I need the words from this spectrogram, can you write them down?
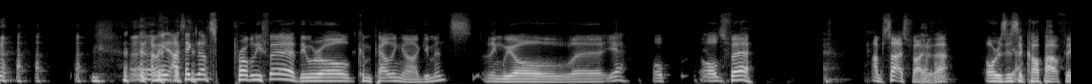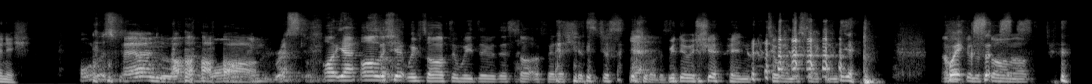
I mean, I think that's probably fair. They were all compelling arguments. I think we all, uh, yeah, all, all's fair. I'm satisfied with that. Or is this a cop out finish? All is fair in love and war in wrestling. Oh yeah, all the shit we've talked and we do this sort of finish. It's just yeah, we do a ship in to end the segment. Yeah. I'm quick, just s-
